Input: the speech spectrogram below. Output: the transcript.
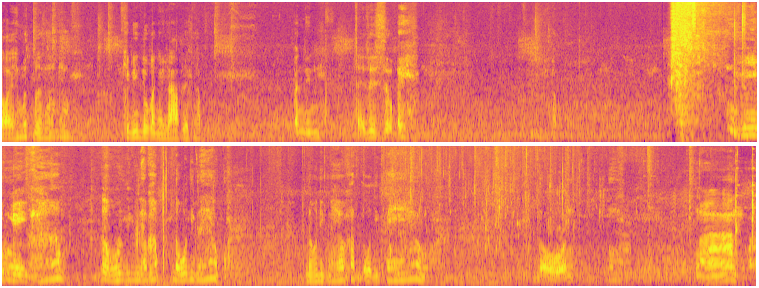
ลอยให้มืดเลยครับท่านผู้ชมคลิปนี้ดูกันยาวๆไปเลยนะครับปันนินใส่สวยๆครับนี่ไงครับโดนอีกแล้วครับ โดนอีกแล้ว โดนอีกแล้วครับ โดนอีกแล้ว โดนงานมา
